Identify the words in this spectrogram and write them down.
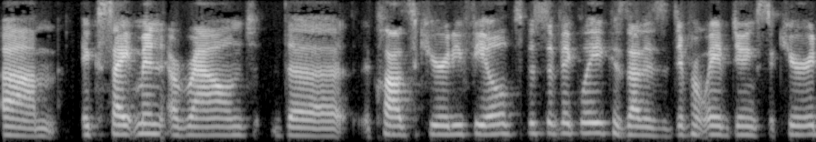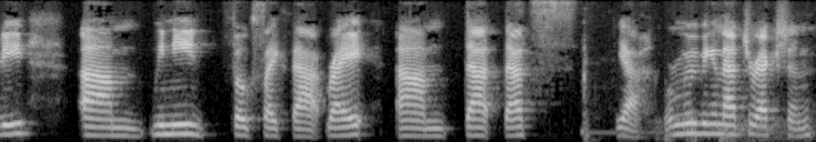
um, excitement around the cloud security field specifically, because that is a different way of doing security. Um, we need folks like that, right? Um, that that's yeah, we're moving in that direction.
